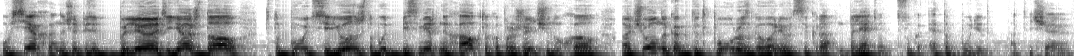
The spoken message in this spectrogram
у всех начнет пиздить, блядь, я ждал, что будет серьезно, что будет бессмертный Халк, только про женщину Халк. А чё она как Дэдпул разговаривает с экраном? Блядь, вот, сука, это будет, отвечаю.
